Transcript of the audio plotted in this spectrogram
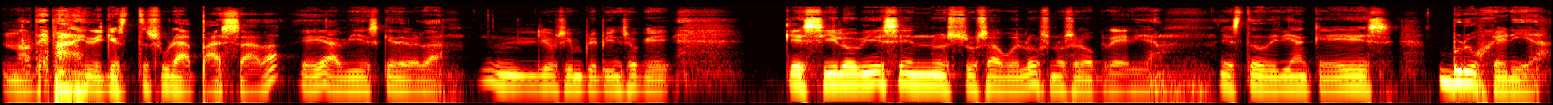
¿No te parece que esto es una pasada? ¿Eh? A mí es que de verdad, yo siempre pienso que, que si lo viesen nuestros abuelos no se lo creerían. Esto dirían que es brujería,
